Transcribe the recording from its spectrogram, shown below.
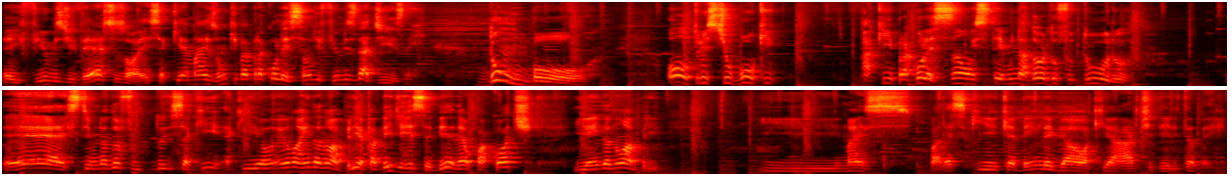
eh, e filmes diversos, ó, esse aqui é mais um que vai para a coleção de filmes da Disney. Dumbo! Outro steelbook aqui para a coleção Exterminador do Futuro. É, Exterminador do Futuro. Isso aqui, aqui eu, eu ainda não abri, acabei de receber né, o pacote e ainda não abri. E mas parece que, que é bem legal aqui a arte dele também.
